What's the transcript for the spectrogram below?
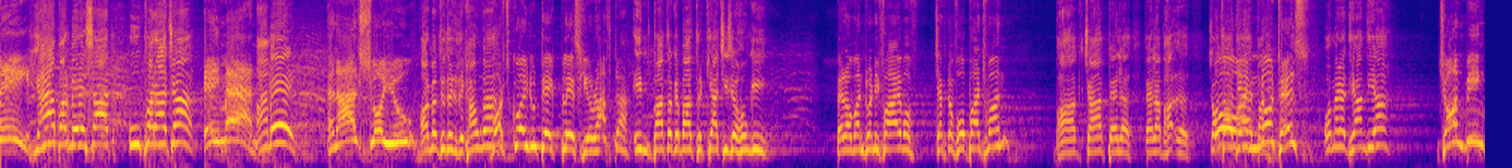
me यहाँ पर मेरे साथ ऊपर आ जा amen आमीन and I'll show you और मैं तुझे दिखाऊंगा what's going to take place hereafter इन बातों के बाद फिर क्या चीजें होंगी para 125 of chapter 4 part 1 भाग चार पहला पहला भाग अ, चौथा oh अध्याय and पर- notice और मैंने ध्यान दिया John being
